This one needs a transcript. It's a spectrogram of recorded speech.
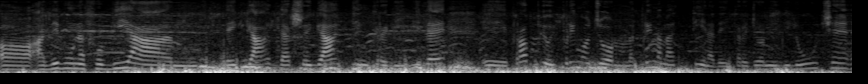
avevo una fobia mm, gatti, verso i gatti incredibile e proprio il primo giorno, la prima mattina dei tre giorni di luce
